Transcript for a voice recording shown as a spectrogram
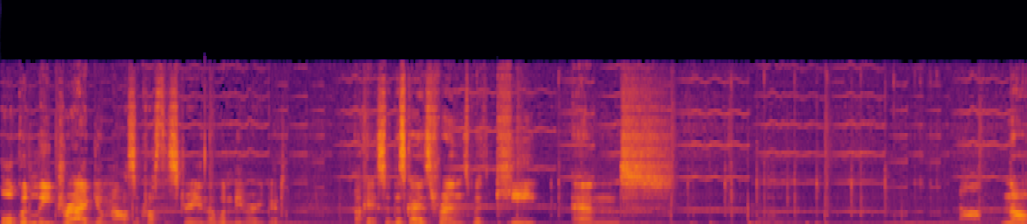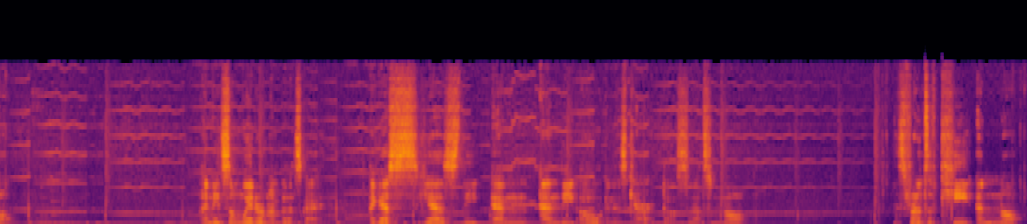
awkwardly drag your mouse across the screen. That wouldn't be very good. Okay, so this guy is friends with Ki and No. no. I need some way to remember this guy. I guess he has the N and the O in his character, so that's not. It's friends with Ki and not,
